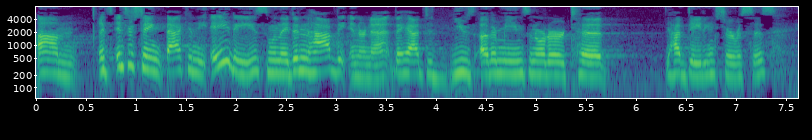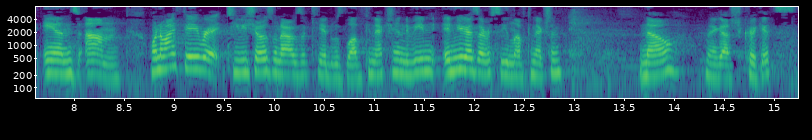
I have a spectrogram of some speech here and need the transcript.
Um, it's interesting, back in the 80s, when they didn't have the internet, they had to use other means in order to have dating services. And um, one of my favorite TV shows when I was a kid was Love Connection. Have you, any you guys ever seen Love Connection? No? Oh my gosh, crickets.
